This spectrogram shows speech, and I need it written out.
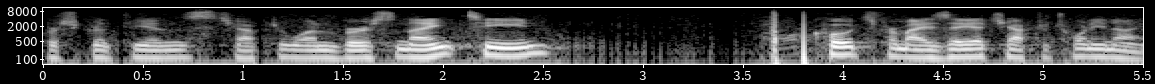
1 Corinthians chapter 1 verse 19 Paul quotes from Isaiah chapter 29.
